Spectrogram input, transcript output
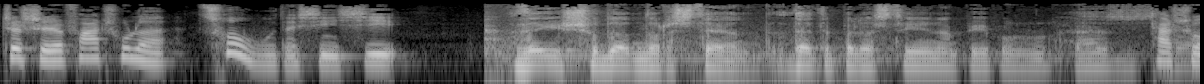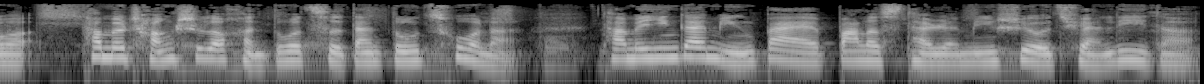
这是发出了错误的信息。他说：“他们尝试了很多次，但都错了。他们应该明白，巴勒斯坦人民是有权利的。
